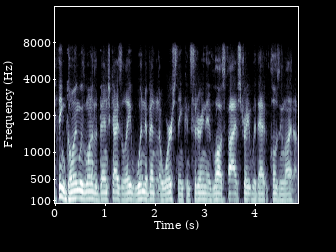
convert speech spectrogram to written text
I think going with one of the bench guys late wouldn't have been the worst thing considering they've lost five straight with that closing lineup.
